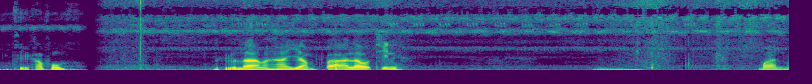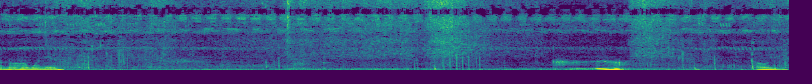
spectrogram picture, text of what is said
โอเคครับผมเวลามาหายำปลาแล้วที่นี่มันมันเนาะมื้อนี้ เก้าอยู่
